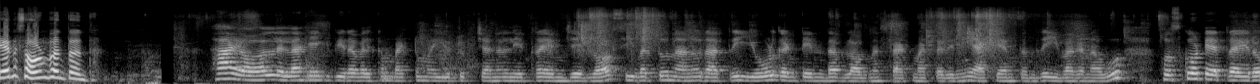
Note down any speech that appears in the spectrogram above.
ಏನು ಸೌಂಡ್ ಬಂತು ಅಂತ ಹಾಯ್ ಆಲ್ ಎಲ್ಲ ಹೇಗಿದ್ದೀರಾ? Welcome back to my YouTube channel Netra M J blogs ಇವತ್ತು ನಾನು ರಾತ್ರಿ ಏಳು ಗಂಟೆಯಿಂದ ಬ್ಲಾಗ್ನ ಸ್ಟಾರ್ಟ್ ಮಾಡ್ತಾ ಇದ್ದೀನಿ ಯಾಕೆ ಅಂತಂದರೆ ಇವಾಗ ನಾವು ಹೊಸಕೋಟೆ ಹತ್ರ ಇರೋ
